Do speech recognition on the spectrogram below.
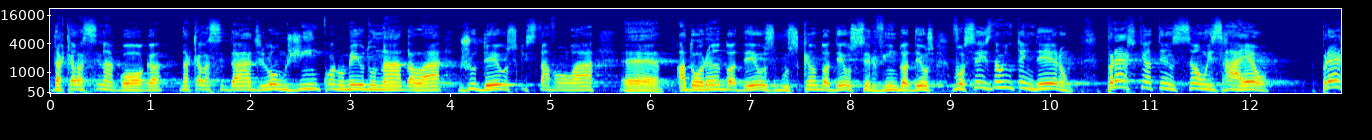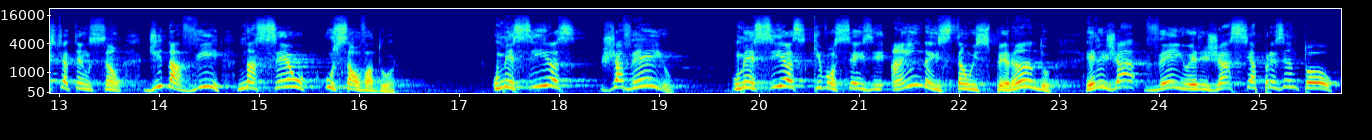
daquela sinagoga, naquela cidade longínqua, no meio do nada lá, judeus que estavam lá é, adorando a Deus, buscando a Deus, servindo a Deus. Vocês não entenderam. Prestem atenção, Israel. Preste atenção. De Davi nasceu o Salvador. O Messias já veio. O Messias que vocês ainda estão esperando, ele já veio, ele já se apresentou.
